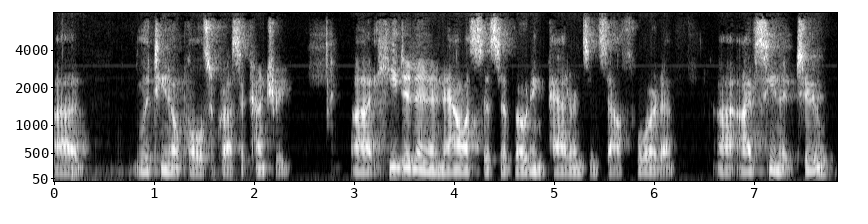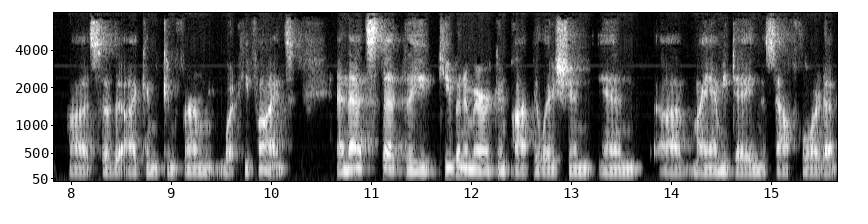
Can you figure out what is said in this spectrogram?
uh, Latino polls across the country. Uh, he did an analysis of voting patterns in South Florida. Uh, I've seen it too, uh, so that I can confirm what he finds. And that's that the Cuban American population in uh, Miami Dade in South Florida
